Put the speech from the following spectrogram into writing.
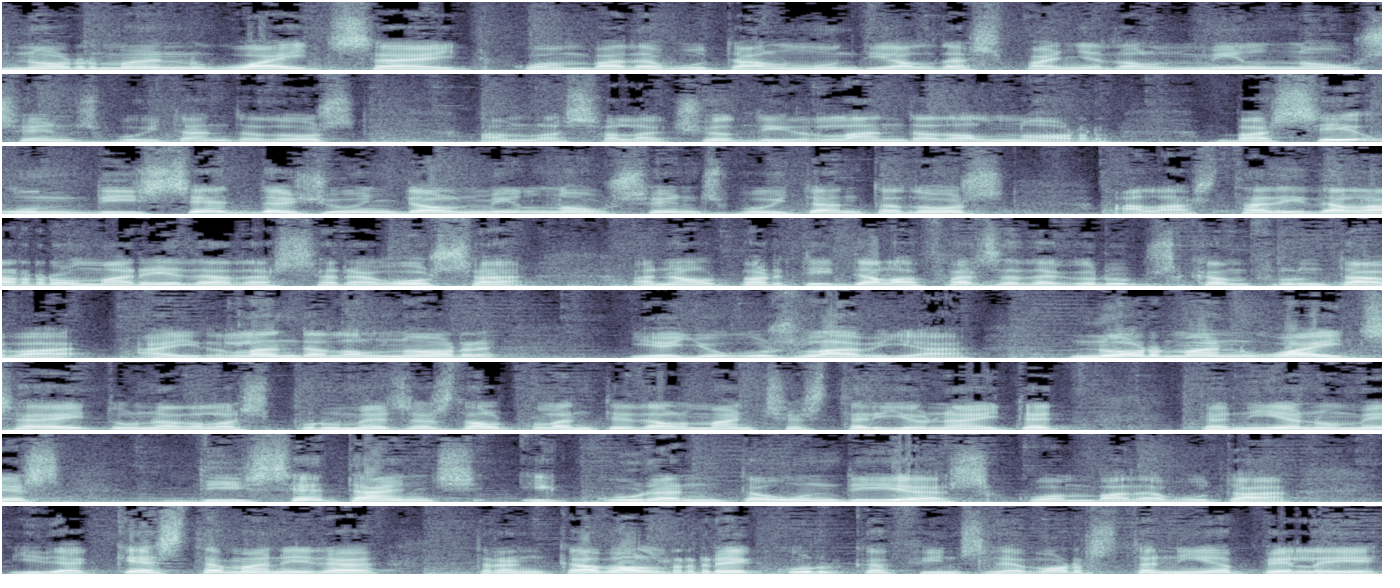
Norman Whiteside quan va debutar al Mundial d'Espanya del 1982 amb la selecció d'Irlanda del Nord. Va ser un 17 de juny del 1982 a l'estadi de la Romareda de Saragossa en el partit de la fase de grups que enfrontava a Irlanda del Nord i a Iugoslàvia. Norman Whiteside, una de les promeses del planter del Manchester United, tenia només 17 anys i 41 dies quan va debutar i d'aquesta manera trencava el rècord que fins llavors tenia Pelé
